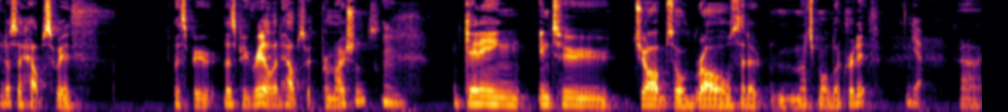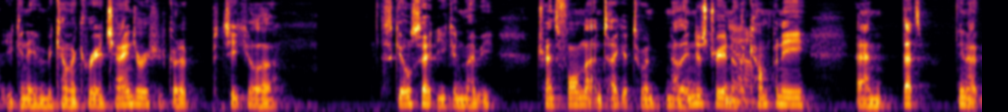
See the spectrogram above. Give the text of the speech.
it also helps with let's be let's be real. It helps with promotions, getting into jobs or roles that are much more lucrative. Yeah. Uh, you can even become a career changer if you've got a particular skill set. You can maybe transform that and take it to another industry, another Yeah. company, and that's you know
